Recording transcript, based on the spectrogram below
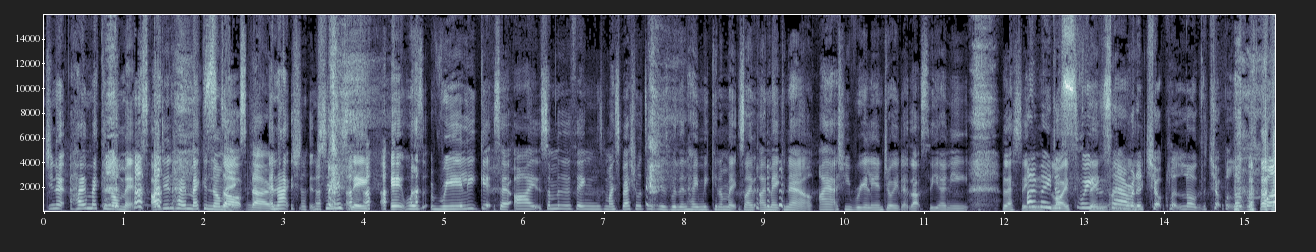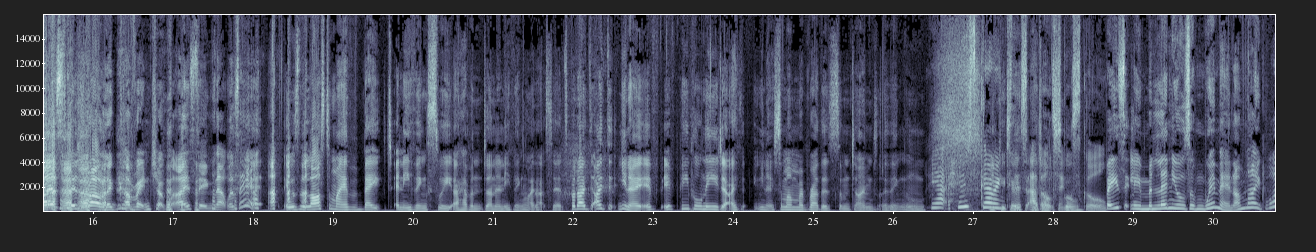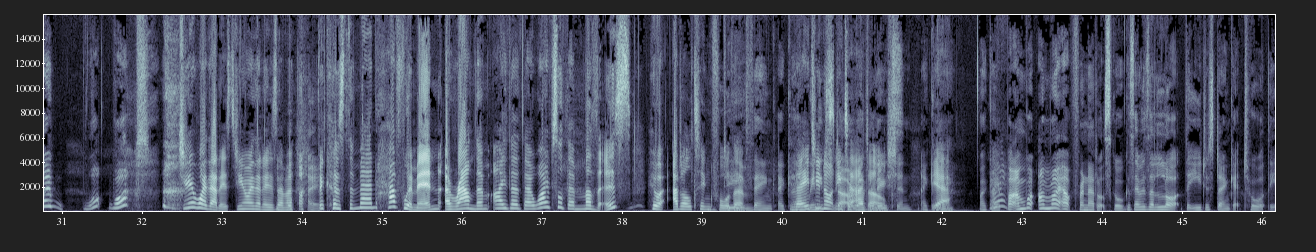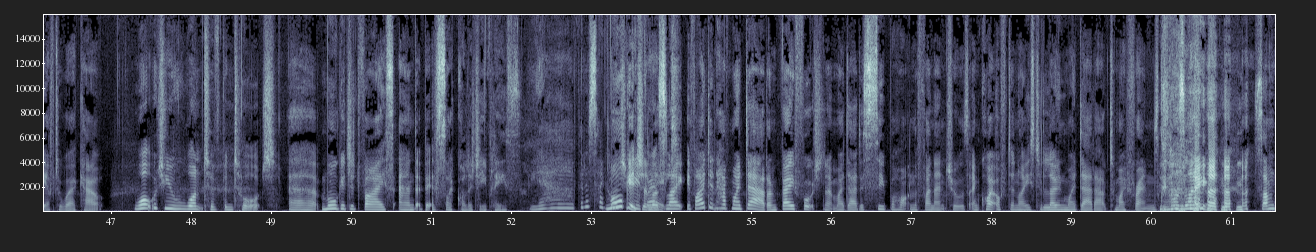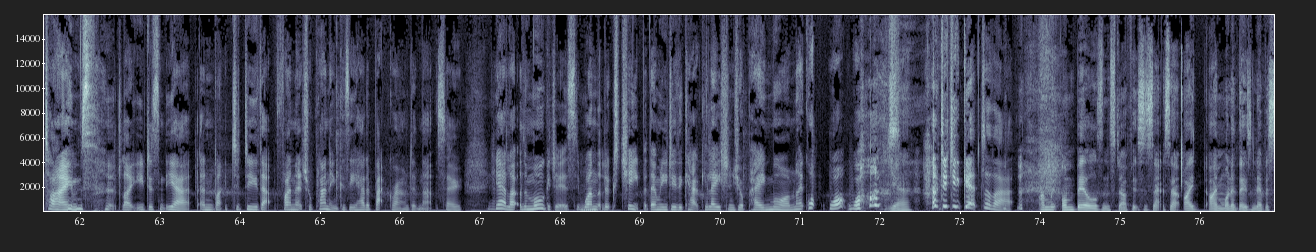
Do you know home economics? I did home economics. Stop, no. And actually, seriously, it was really good. So I, some of the things, my special teachers within home economics I, I make now, I actually really enjoyed it. That's the only blessing. I made a sweet and sour and a chocolate log. The chocolate log was buy a Swiss roll and cover it in chocolate icing. That was it. It was the last time I ever baked anything sweet. I haven't done anything like that since. But I, I d- you know, if if people need it, I, you know, some of my brothers sometimes I think, oh, Yeah, who's going to go this to adult adulting school. school? Basically, millennials and women. I'm like, why? What? What? Do you know why that is? Do you know why that is, Emma? Why? Because the men have women around them, either their wives or their mothers, who are adulting for do them. you think? Okay, they we do not need start to a adult. revolution. Okay. Yeah. Okay, Yeah. but I'm I'm right up for an adult school because there is a lot that you just don't get taught that you have to work out. What would you want to have been taught? Uh, mortgage advice and a bit of psychology, please. Yeah, a bit of psychology. Mortgage, would and be it's great. like if I didn't have my dad, I'm very fortunate. My dad is super hot on the financials, and quite often I used to loan my dad out to my friends because I was like, sometimes like you just yeah, and like to do that financial planning because he had a background in that. So yeah, like the mortgages, one that looks cheap, but then when you do the calculations, you're paying more. I'm like, what, what, what? Yeah. How did you get to that? I'm on bills and stuff. It's the same. So I, I'm one of those never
